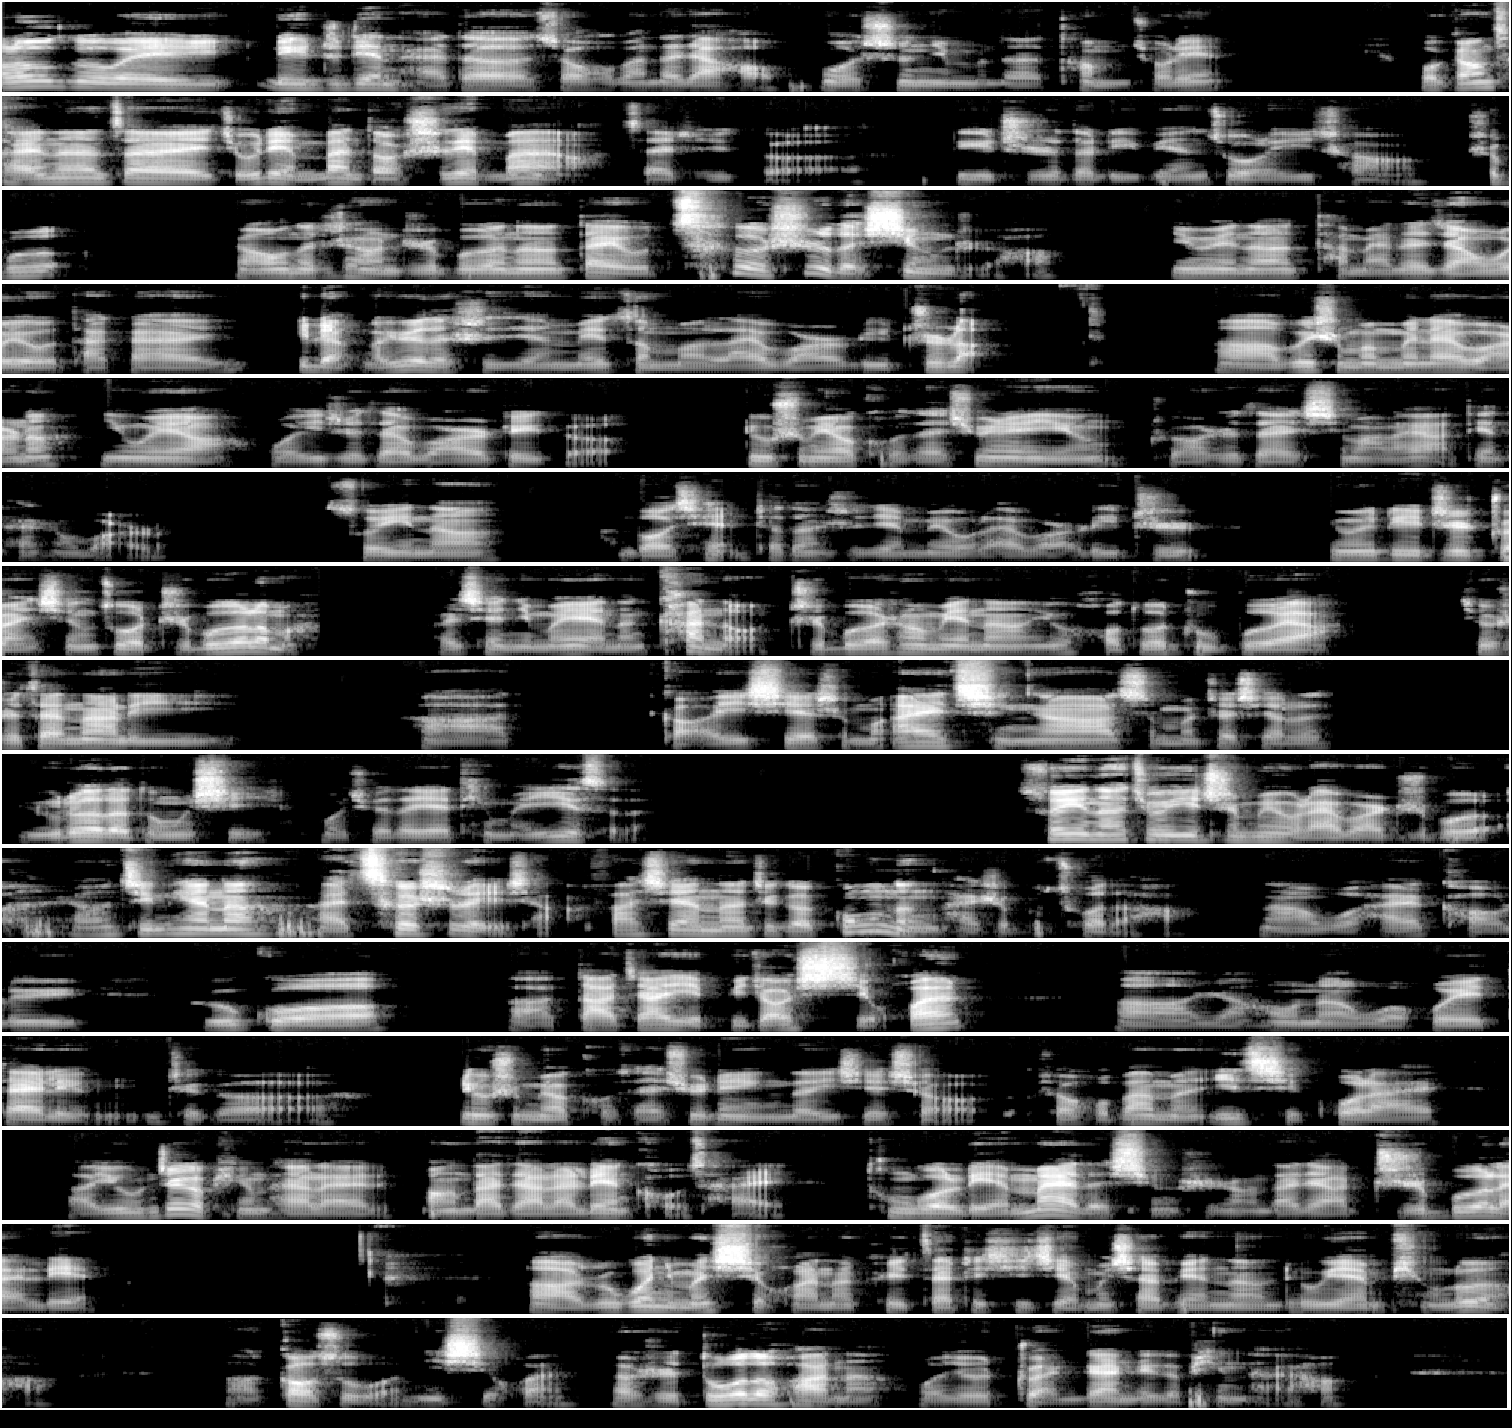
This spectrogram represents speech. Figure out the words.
Hello，各位励志电台的小伙伴，大家好，我是你们的汤姆教练。我刚才呢，在九点半到十点半啊，在这个荔枝的里边做了一场直播。然后呢，这场直播呢，带有测试的性质哈，因为呢，坦白的讲，我有大概一两个月的时间没怎么来玩荔枝了啊。为什么没来玩呢？因为啊，我一直在玩这个六十秒口才训练营，主要是在喜马拉雅电台上玩的，所以呢。很抱歉，这段时间没有来玩荔枝，因为荔枝转型做直播了嘛。而且你们也能看到，直播上面呢有好多主播呀，就是在那里啊搞一些什么爱情啊、什么这些了娱乐的东西，我觉得也挺没意思的。所以呢，就一直没有来玩直播。然后今天呢，来测试了一下，发现呢这个功能还是不错的哈。那我还考虑，如果啊大家也比较喜欢啊，然后呢我会带领这个。六十秒口才训练营的一些小小伙伴们一起过来啊，用这个平台来帮大家来练口才，通过连麦的形式让大家直播来练啊。如果你们喜欢呢，可以在这期节目下边呢留言评论哈啊，告诉我你喜欢。要是多的话呢，我就转战这个平台哈。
